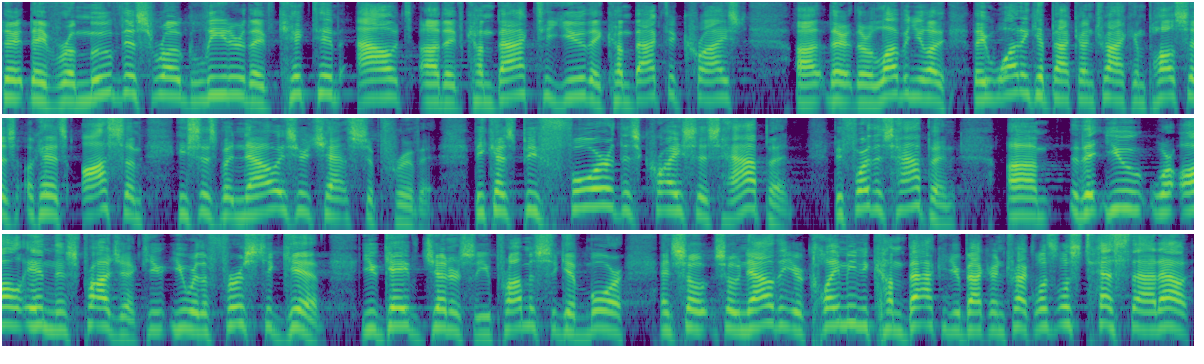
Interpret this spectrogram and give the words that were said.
they have removed this rogue leader. They've kicked him out. Uh, they've come back to you. They come back to Christ. Uh, they're, they're loving you. They want to get back on track. And Paul says, okay, that's awesome. He says, but now is your chance to prove it. Because before this crisis happened, before this happened, um, that you were all in this project. You, you were the first to give. You gave generously. You promised to give more. And so, so now that you're claiming to come back and you're back on track, let's, let's test that out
